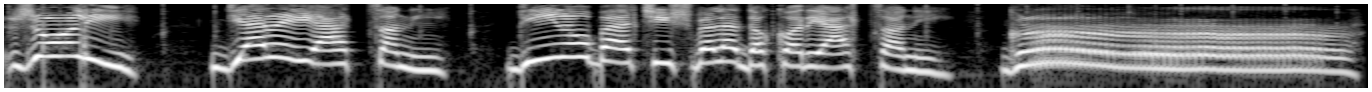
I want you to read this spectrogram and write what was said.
Zsoli, gyere játszani! Dino bácsi is veled akar játszani. Grrrr.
